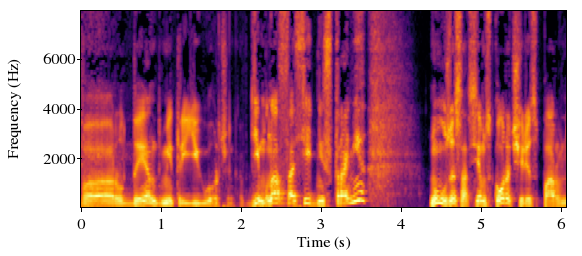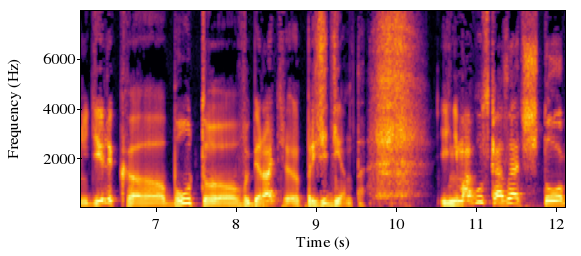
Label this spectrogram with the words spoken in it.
э, РУДН Дмитрий Егорченков. Дим, у нас в соседней стране ну, уже совсем скоро, через пару неделек, э, будут э, выбирать президента. И не могу сказать, что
